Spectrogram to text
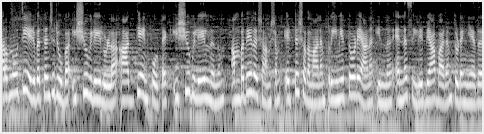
അറുന്നൂറ്റി എഴുപത്തഞ്ച് രൂപ ഇഷ്യൂ വിലയിലുള്ള ആദിത്യ ഇൻഫോടെക് ഇഷ്യൂ വിലയിൽ നിന്നും അമ്പത് ദശാംശം എട്ട് ശതമാനം പ്രീമിയത്തോടെയാണ് ഇന്ന് എൻ എസ് സിയിൽ വ്യാപാരം തുടങ്ങിയത്.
